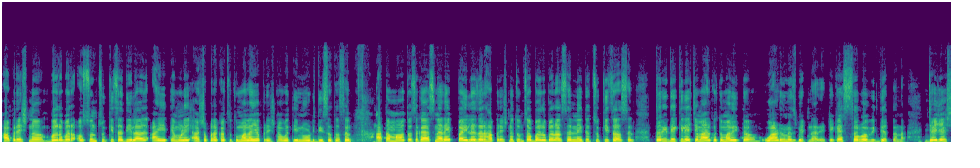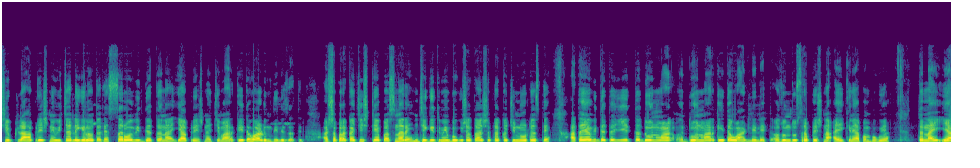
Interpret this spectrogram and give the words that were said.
हा प्रश्न बरोबर असून चुकीचा दिला आहे त्यामुळे अशा प्रकारचं तुम्हाला या प्रश्नावरती नोट दिसत असेल. आता महत्वाचं काय असणार आहे? पहिला जर हा प्रश्न तुमचा बरोबर असेल नाही तर चुकीचा असेल तरी देखील याचे मार्क तुम्हाला इथं वाढूनच भेटणार आहे. ठीक आहे? सर्व विद्यार्थ्यांना ज्या ज्या शिफ्टला हा प्रश्न विचारला गेला होता त्या सर्व विद्यार्थ्यांना या प्रश्नाचे मार्क इथं वाढून दिले जातील. अशा प्रकारची स्टेप असणार आहे जे की तुम्ही बघू शकता अशा प्रकारची नोट असते. आता या विद्यार्थ्याची इथं दोन वा दोन मार्क इथं वाढलेले आहेत. अजून दुसरा प्रश्न आहे की नाही आपण बघूया. तर नाही या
